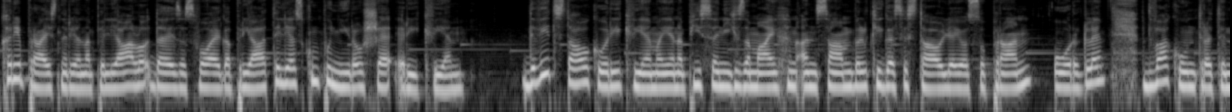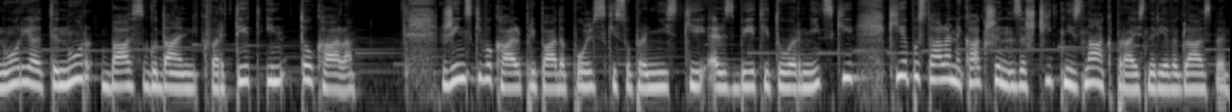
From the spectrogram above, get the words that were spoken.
kar je Preisnerja napeljalo, da je za svojega prijatelja skomponiral še Requiem. Devet stavkov rekvijema je napisanih za majhen ansambl, ki ga sestavljajo sopran, orgle, dva kontratenorja, tenor, bas, godalni kvartet in tokala. Ženski vokal pripada poljski sopranistki Elzbeti Tovarnicki, ki je postala nekakšen zaščitni znak Preisnerjeve glasbe.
